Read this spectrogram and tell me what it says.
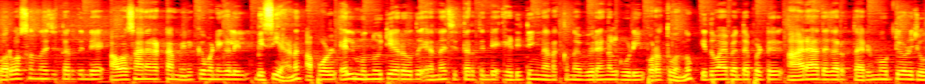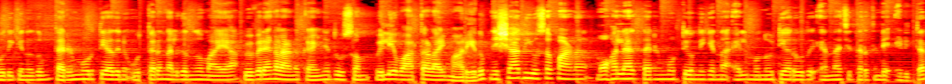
ബറോസ് എന്ന ചിത്രത്തിന്റെ അവസാനഘട്ട മിനുക്ക് പണികളിൽ ബിസിയാണ്. അപ്പോൾ എൽ മുന്നൂറ്റി അറുപത് എന്ന ചിത്രത്തിന്റെ എഡിറ്റിംഗ് നടക്കുന്ന വിവരങ്ങൾ കൂടി പുറത്തു വന്നു. ഇതുമായി ബന്ധപ്പെട്ട് ആരാധകർ തരുൺമൂർത്തിയോട് ചോദിക്കുന്നതും തരുൺമൂർത്തി അതിന് ഉത്തരം നൽകുന്നതുമായ വിവരങ്ങളാണ് കഴിഞ്ഞ ദിവസം വലിയ വാർത്തകളായി മാറിയതും. നിഷാദ് യൂസഫാണ് മോഹൻലാൽ തരുൺമൂർത്തി ഒന്നിക്കുന്ന എൽ മുന്നൂറ്റി അറുപത് എന്ന ചിത്രത്തിന്റെ എഡിറ്റർ.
